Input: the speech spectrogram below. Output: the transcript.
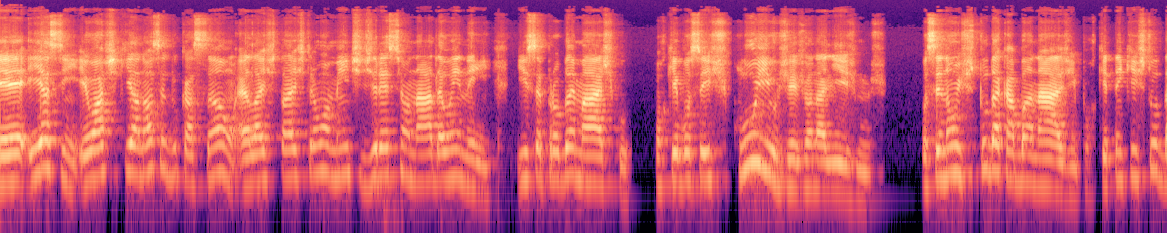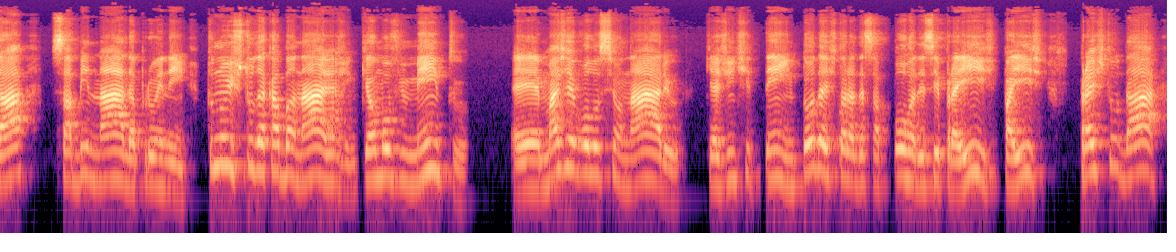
É, e assim, eu acho que a nossa educação ela está extremamente direcionada ao Enem. Isso é problemático, porque você exclui os regionalismos. Você não estuda a cabanagem, porque tem que estudar sabinada para o Enem. Tu não estuda a cabanagem, que é o movimento é, mais revolucionário que a gente tem em toda a história dessa porra desse país, para estudar,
